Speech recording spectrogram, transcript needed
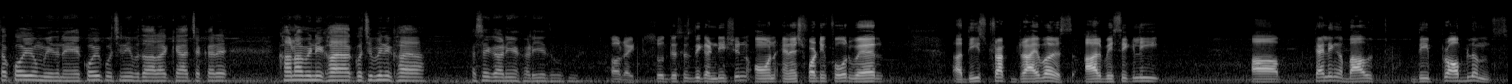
तो कोई उम्मीद नहीं है। कोई कुछ नहीं बता रहा क्या चक्कर है? खाना भी नहीं खाया कुछ भी नहीं खाया। ऐसे गाड़ियाँ खड़ी है धूप में। All right. So this is the condition on NH44 where uh, these truck drivers are basically uh, telling about the problems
